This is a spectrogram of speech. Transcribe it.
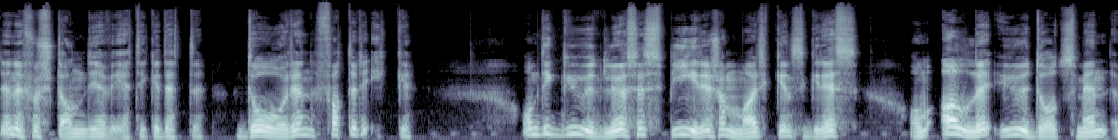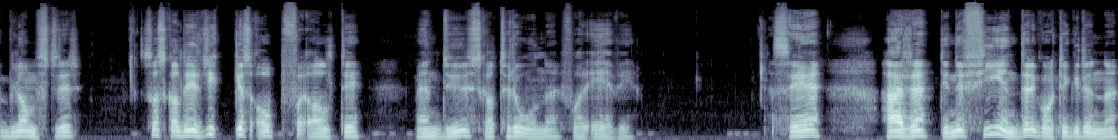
Denne forstandige vet ikke dette, dåren fatter det ikke. Om de gudløse spirer som markens gress, om alle udådsmenn blomstrer, så skal de rykkes opp for alltid, men du skal trone for evig. Se, Herre, dine fiender går til grunne,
